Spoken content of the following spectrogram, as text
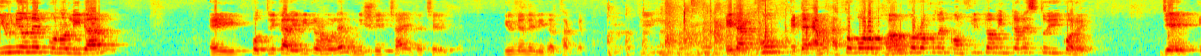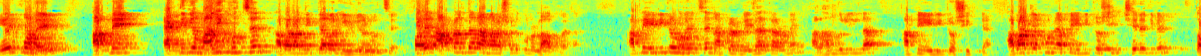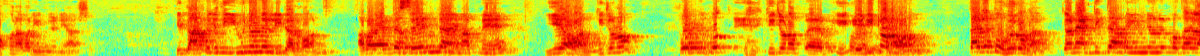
ইউনিয়নের কোন লিডার এই পত্রিকার এডিটর হলে উনি স্বেচ্ছায় এটা ছেড়ে দিবেন। ইউনিয়নের লিডার থাকবেন না। এটা খুব, এটা এমন, এত বড় ভয়ঙ্কর রকমের কনফ্লিক্ট অফ ইন্টারেস্ট তৈরি করে যে এর ফলে আপনি একদিকে মালিক হচ্ছেন, আবার অদিকে আবার ইউনিয়ন হচ্ছে ফলে আপনার দ্বারা আমার আসলে কোনো লাভ হয় না। আপনি এডিটর হয়েছেন আপনার মেধার কারণে, আলহামদুলিল্লাহ, আপনি এডিটরশিপ নেন। আবার যখন আপনি এডিটরশিপ ছেড়ে দিবেন তখন আবার ইউনিয়নে আসেন কিন্তু আপনি যদি ইউনিয়নের লিডার হন আবার অ্যাট দ্য সেম টাইম আপনি ইয়ে হন কি জন্য কি জন্য এডিটর হন তাহলে তো হলো না। কারণ একদিক দিয়ে আপনি ইউনিয়নের কথায়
